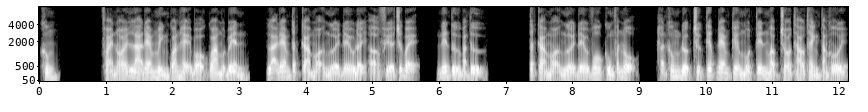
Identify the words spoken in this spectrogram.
Không. Phải nói là đem mình quan hệ bỏ qua một bên, lại đem tất cả mọi người đều đẩy ở phía trước bệ, nên tử bản tử. Tất cả mọi người đều vô cùng phẫn nộ, hận không được trực tiếp đem kia một tên mập cho tháo thành tăng khối,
